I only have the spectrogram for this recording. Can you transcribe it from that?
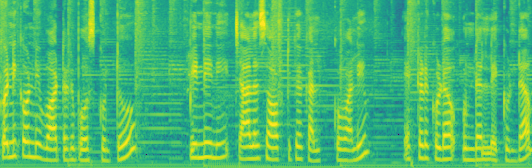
కొన్ని కొన్ని వాటర్ పోసుకుంటూ పిండిని చాలా సాఫ్ట్గా కలుపుకోవాలి. ఎక్కడ కూడా ఉండలు లేకుండా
